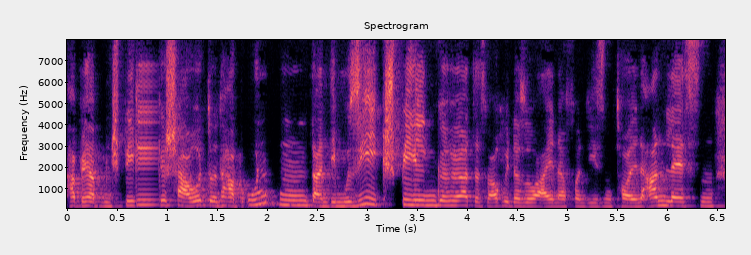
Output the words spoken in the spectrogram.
habe hab den Spiegel geschaut und habe unten dann die Musik spielen gehört. Das war auch wieder so einer von diesen tollen Anlässen.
